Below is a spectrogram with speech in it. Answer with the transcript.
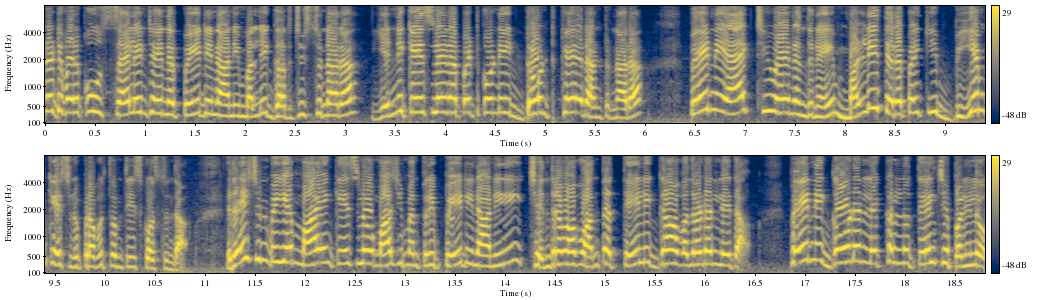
మొన్నటి వరకు సైలెంట్ అయిన పేర్ని నాని మళ్ళీ గర్జిస్తున్నారా? ఎన్ని కేసులైనా పెట్టుకోండి డోంట్ కేర్ అంటున్నారా? పేర్ని యాక్టివ్ అయినందునే మళ్ళీ తెరపైకి బియ్యం కేసును ప్రభుత్వం తీసుకొస్తుందా? రేషన్ బియ్యం మాయం కేసులో మాజీ మంత్రి పేర్ని నానిని చంద్రబాబు అంత తేలిగ్గా వదలడం లేదా? పేర్ని గౌడన్ లెక్కలను తేల్చే పనిలో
